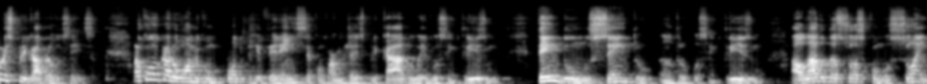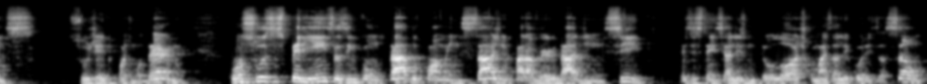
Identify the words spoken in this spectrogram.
Vou explicar para vocês. Ao colocar o homem como ponto de referência, conforme já explicado, o egocentrismo, tendo no centro antropocentrismo, ao lado das suas comoções, sujeito pós-moderno, com as suas experiências em contato com a mensagem para a verdade em si, existencialismo teológico mais alegorização,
